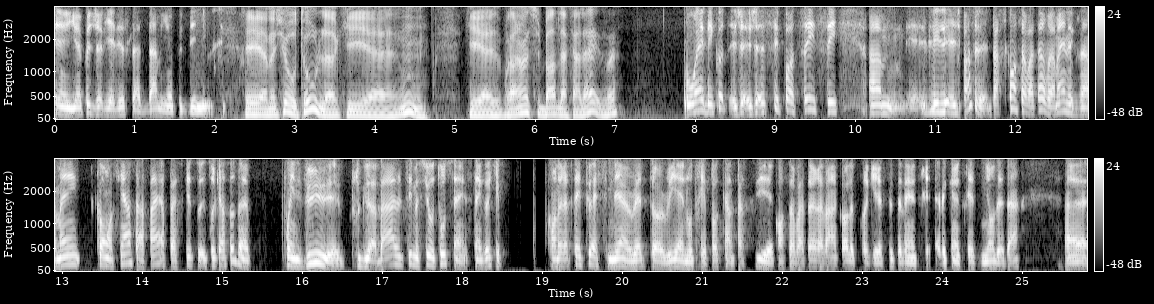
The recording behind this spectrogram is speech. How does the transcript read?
il y a un peu de jovialisme là-dedans, mais il y a un peu de déni aussi. Et euh, M. O'Toole, là, qui, euh, hmm, qui est probablement sur le bord de la falaise, hein? Oui, ben écoute, je, je sais pas, tu sais, c'est, um, je pense que le Parti conservateur a vraiment un examen conscience à faire parce que tu, regardes ça d'un point de vue euh, plus global. Tu sais, M. Otto, c'est un, gars qui qu'on aurait peut-être pu assimiler un Red Tory à une autre époque quand le Parti euh, conservateur avait encore le progressiste avec un, trait, avec un trait d'union dedans. Euh,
